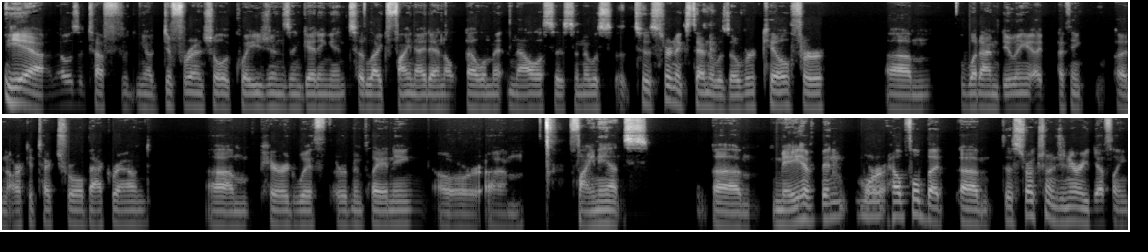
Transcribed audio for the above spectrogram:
Yeah, that was a tough, you know, differential equations and getting into like finite element analysis, and it was to a certain extent it was overkill for um, what I'm doing. I, I, think an architectural background um, paired with urban planning or um, finance um, may have been more helpful, but um, the structural engineering definitely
